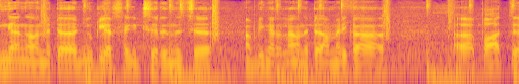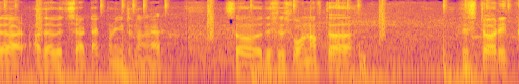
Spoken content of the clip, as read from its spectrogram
எங்கெங்கே வந்துட்டு நியூக்ளியர் சைட்ஸ் இருந்துச்சு அப்படிங்கிறதெல்லாம் வந்துட்டு அமெரிக்கா பார்த்து அதை வச்சு அட்டாக் பண்ணிகிட்டு இருந்தாங்க. So this is one of the historic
